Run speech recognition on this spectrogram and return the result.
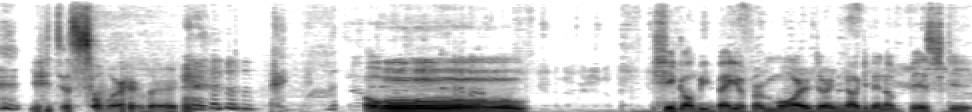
you just swerve her. Oh. She gonna be begging for more during Nugget and a biscuit.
